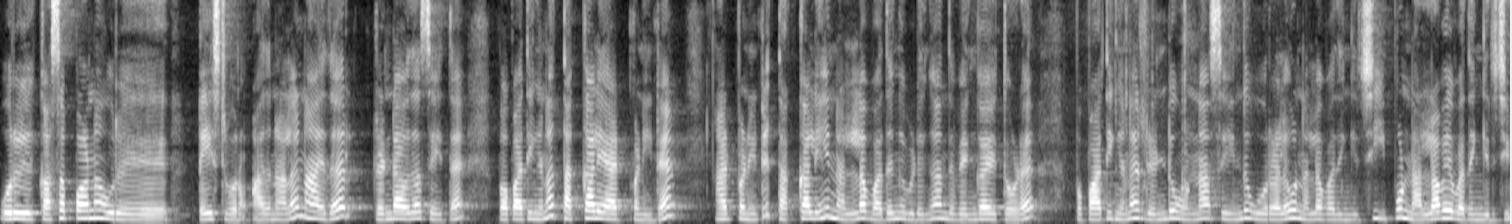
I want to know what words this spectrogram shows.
ஒரு கசப்பான ஒரு டேஸ்ட் வரும். அதனால் நான் இதை ரெண்டாவதாக சேர்த்தேன். இப்போ பார்த்தீங்கன்னா தக்காளி ஆட் பண்ணிட்டேன். ஆட் பண்ணிவிட்டு தக்காளியும் நல்லா வதங்க விடுங்க. அந்த வெங்காயத்தோட இப்போ பார்த்தீங்கன்னா ரெண்டும் ஒன்றா சேர்ந்து ஓரளவு நல்லா வதங்கிருச்சு. இப்போ நல்லாவே வதங்கிருச்சு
